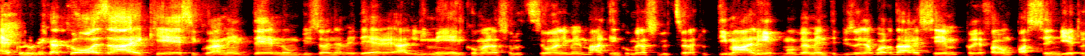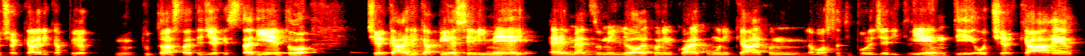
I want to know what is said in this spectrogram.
Ecco, l'unica cosa è che sicuramente non bisogna vedere all'email come la soluzione, all'email marketing come la soluzione a tutti i mali, ma ovviamente bisogna guardare sempre, fare un passo indietro, cercare di capire mm, tutta la strategia che sta dietro, cercare di capire se l'email è il mezzo migliore con il quale comunicare con la vostra tipologia di clienti o cercare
